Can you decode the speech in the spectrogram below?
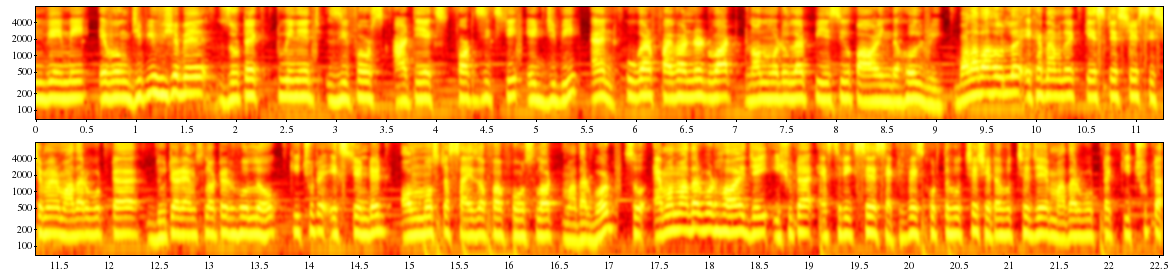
NVMe এবং জিপিইউ হিসেবে Zotac twin edge GeForce RTX forty sixty eight GB and Cougar five hundred watt non modular PSU powering the whole rig বলা বাহুল্য, এখানে আমাদের কেস টেস্টের সিস্টেমের মাদারবোর্ডটা দুইটা র্যাম স্লটের হলেও কিছুটা extended almost a size of a four slot motherboard so এমন মাদারবোর্ড হয় যেই ইস্যুটা অ্যাস্থেটিক্সে স্যাক্রিফাইস করতে হচ্ছে, সেটা হচ্ছে যে মাদারবোর্ডটা কিছুটা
